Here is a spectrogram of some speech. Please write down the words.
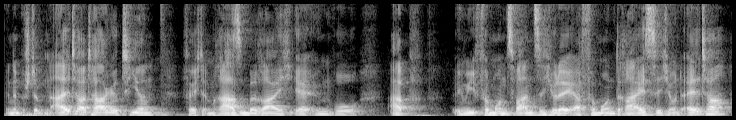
in einem bestimmten Alter targetieren, vielleicht im Rasenbereich eher irgendwo ab irgendwie 25 oder eher 35 und älter,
